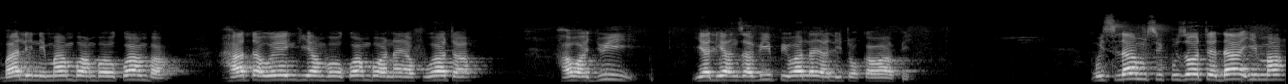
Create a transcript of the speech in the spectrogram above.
Bali ni mambo ambayo kwamba hata wengi ambao kwamba wanayafuata hawajui yalianza vipi wala yalitoka wapi. Muislamu siku zote daima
